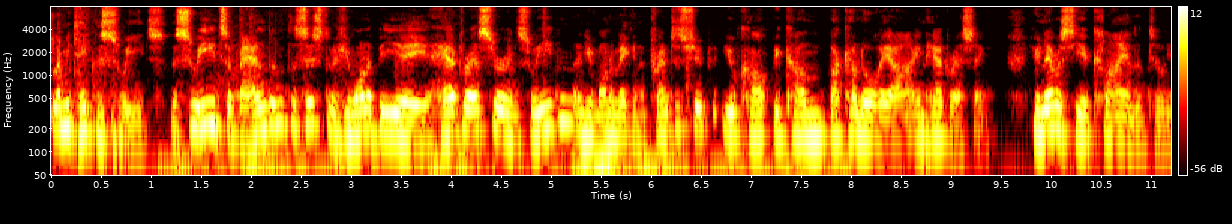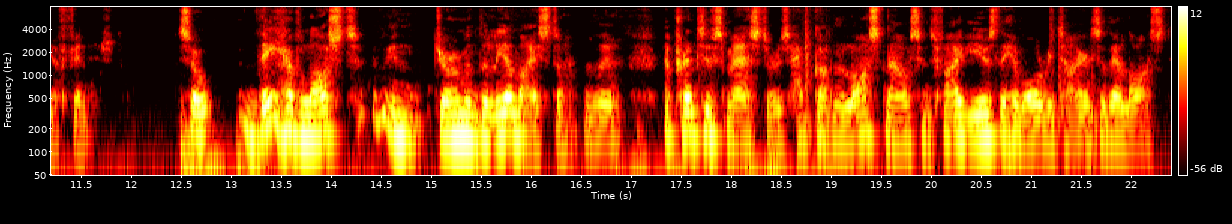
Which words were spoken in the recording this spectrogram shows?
Let me take the Swedes. The Swedes abandoned the system. If you want to be a hairdresser in Sweden and you want to make an apprenticeship, you can't become baccalaureate in hairdressing. You never see a client until you're finished. So they have lost, in German, the Lehrmeister. The apprentice masters have gotten lost now since five years. They have all retired, so they're lost.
